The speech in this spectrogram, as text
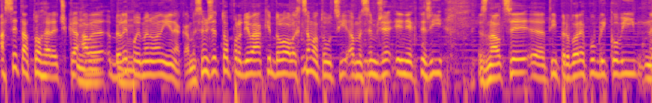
asi tato herečka, mm-hmm. ale byly mm-hmm. pojmenovaný jinak. A myslím, že to pro diváky bylo lehce matoucí a myslím, že i někteří znalci eh, té prvorepublikové eh,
